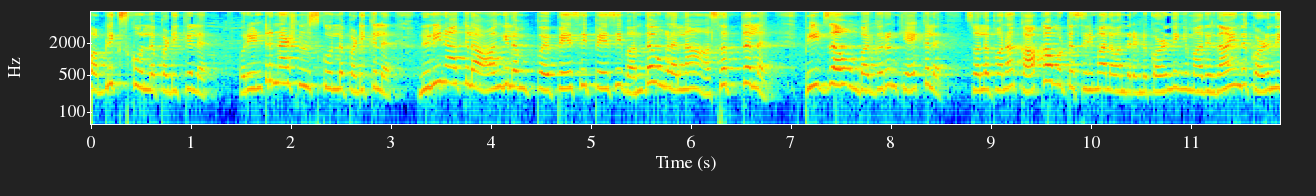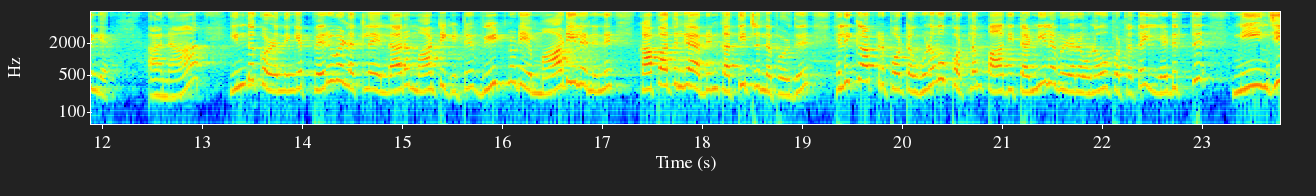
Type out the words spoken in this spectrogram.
பப்ளிக் ஸ்கூலில் படிக்கலை ஒரு இன்டர்நேஷ்னல் ஸ்கூலில் படிக்கலை. நுனிநாக்கில் ஆங்கிலம் பேசி பேசி வந்தவங்களெல்லாம் அசத்தலை. பீட்சாவும் பர்கரும் கேட்கல சொல்லப்போனால் காக்கா முட்டை சினிமாவில் வந்த ரெண்டு குழந்தைங்க மாதிரி தான் இந்த குழந்தைங்க. ஆனால் இந்த குழந்தைங்க பெருவெள்ளத்தில் எல்லாரும் மாட்டிக்கிட்டு வீட்டினுடைய மாடியில் நின்று காப்பாற்றுங்க அப்படின்னு கத்திட்டு இருந்த பொழுது ஹெலிகாப்டர் போட்ட உணவு பொட்டலம் பாதி தண்ணியில் விழுற உணவு பொட்டலத்தை எடுத்து நீஞ்சி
